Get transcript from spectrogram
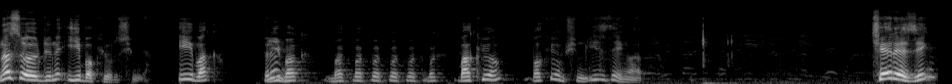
Nasıl öldüğüne iyi bakıyoruz şimdi. İyi bak. Görüyor İyi musun? bak. Bak bak bak bak bak bak. Bakıyorum. Bakıyorum şimdi. izleyin abi. Çerezin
